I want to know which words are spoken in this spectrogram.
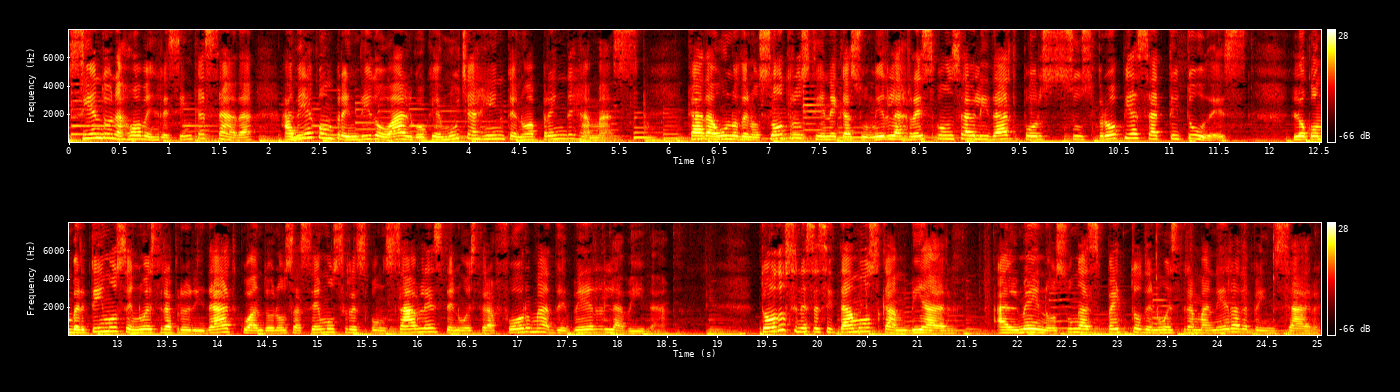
Siendo una joven recién casada, había comprendido algo que mucha gente no aprende jamás. Cada uno de nosotros tiene que asumir la responsabilidad por sus propias actitudes. Lo convertimos en nuestra prioridad cuando nos hacemos responsables de nuestra forma de ver la vida. Todos necesitamos cambiar al menos un aspecto de nuestra manera de pensar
